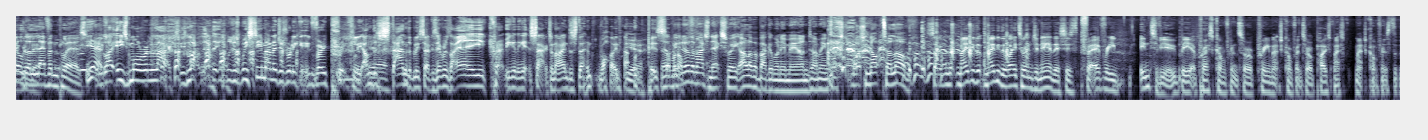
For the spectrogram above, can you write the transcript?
field wouldn't it? eleven players. Yeah, like he's more relaxed. He's not because we see managers really getting very prickly, understandably so. Because everyone's like, "Hey, you crap, you're going to get sacked," and I understand why that Yeah. would piss There'll be someone off. another match next week. I'll have a bag of money in my hand. I mean, what's, what's not to love? So m- maybe the maybe the way to engineer this is for every interview, be it a press conference or a pre-match conference or a post-match match conference, the,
